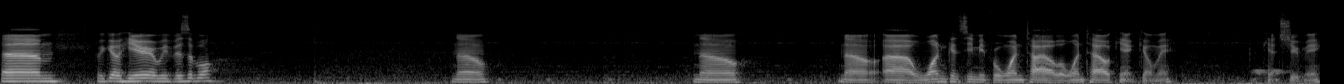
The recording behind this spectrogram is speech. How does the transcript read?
Um, we go here. Are we visible? No. No. No. Uh, one can see me for one tile, but one tile can't kill me. Can't shoot me.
